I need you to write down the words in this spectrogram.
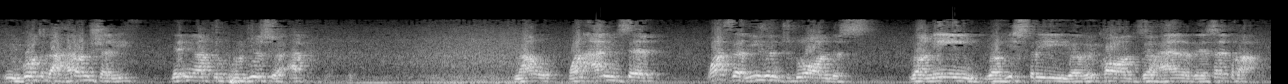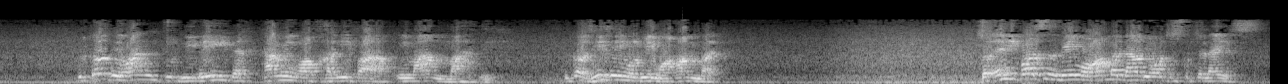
you go to the Haram Sharif, then you have to produce your app. Now, one alim said, what's the reason to do all this? Your name, your history, your records, your health, etc. Because they want to delay the coming of Khalifa Imam Mahdi. Because his name will be Muhammad. So any person's name Muhammad now they want to scrutinize.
